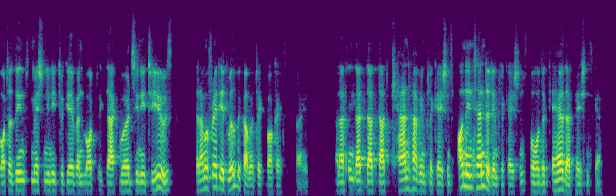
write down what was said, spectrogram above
what are the information you need to give and what exact words you need to use, then I'm afraid it will become a tick box exercise. And I think that, that that can have implications, unintended implications for the care that patients get.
